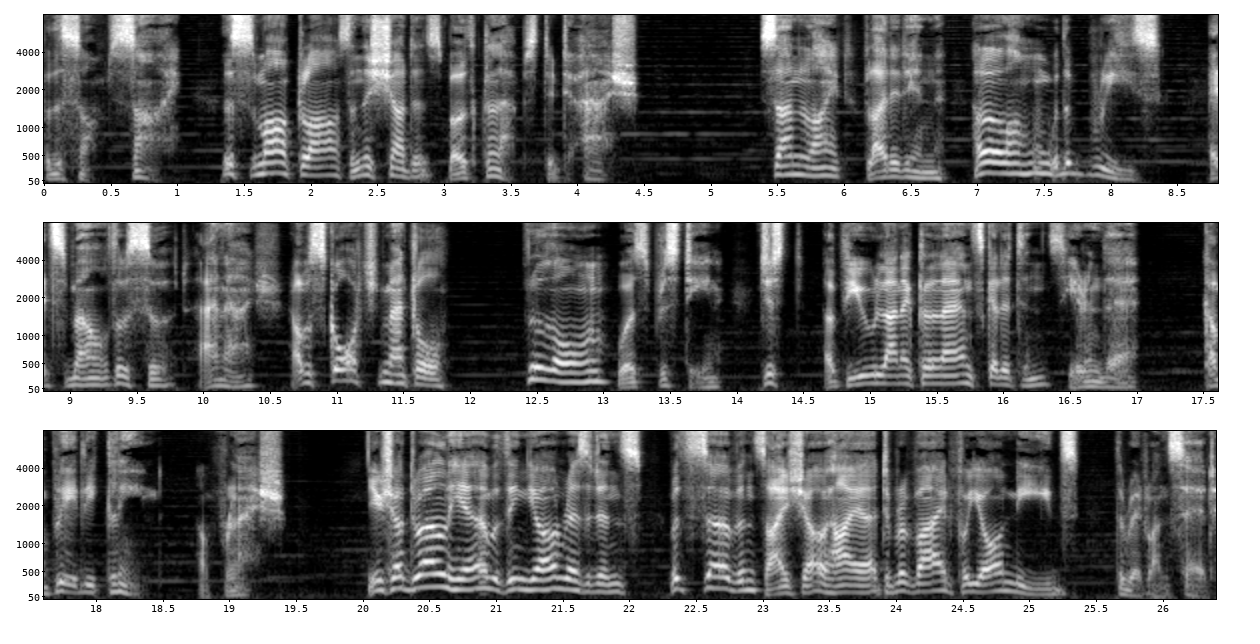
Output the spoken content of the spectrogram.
with a soft sigh, the smart glass and the shutters both collapsed into ash. Sunlight flooded in, along with the breeze. It smelled of soot and ash, of scorched metal. The lawn was pristine, just a few Lanaktallan skeletons here and there, completely cleaned of flesh. You shall dwell here within your residence, with servants I shall hire to provide for your needs, the Red One said.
